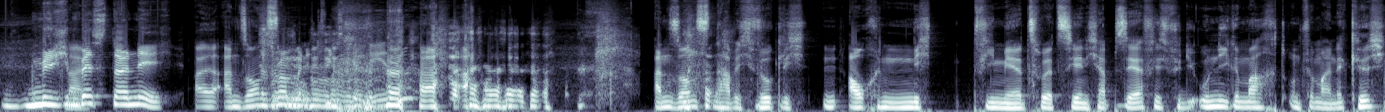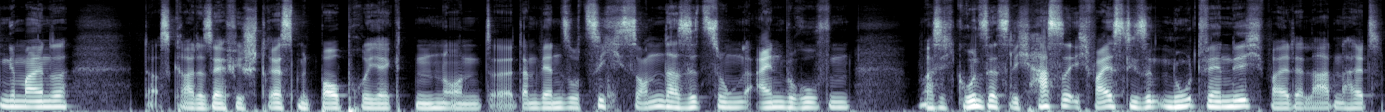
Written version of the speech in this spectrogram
Mich am besten nicht. Äh, ansonsten. Hast du mal meine Tweets gelesen? ansonsten habe ich wirklich auch nicht viel mehr zu erzählen. Ich habe sehr viel für die Uni gemacht und für meine Kirchengemeinde. Da ist gerade sehr viel Stress mit Bauprojekten und äh, dann werden so zig Sondersitzungen einberufen, was ich grundsätzlich hasse. Ich weiß, die sind notwendig, weil der Laden halt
